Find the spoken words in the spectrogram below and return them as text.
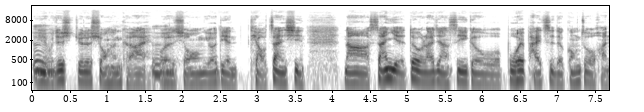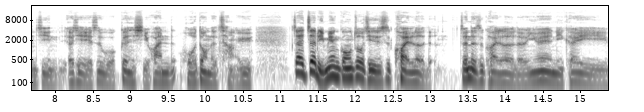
因为我就觉得熊很可爱，或者熊有点挑战性。那山野对我来讲是一个我不会排斥的工作环境，而且也是我更喜欢活动的场域。在这里面工作其实是快乐的，真的是快乐的，因为你可以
